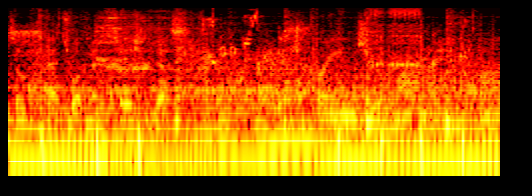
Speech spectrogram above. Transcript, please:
So that's what meditation does. It trains your mind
